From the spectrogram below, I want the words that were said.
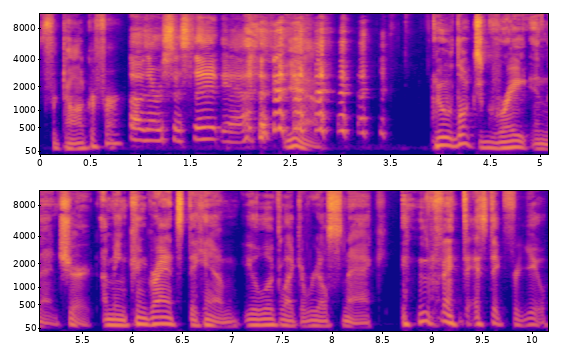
photographer. Oh, their assistant, yeah. Yeah. Who looks great in that shirt. I mean, congrats to him. You look like a real snack. Fantastic for you.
